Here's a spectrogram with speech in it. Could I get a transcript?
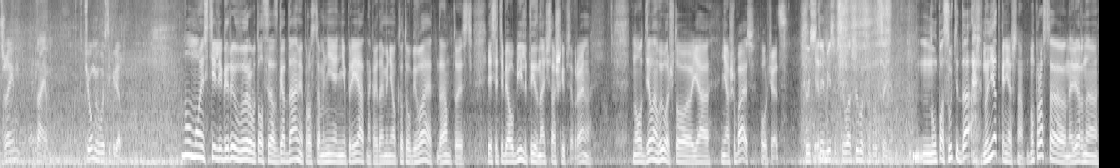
Джейм Тайм. В чем его секрет? Ну, мой стиль игры выработался с годами, просто мне неприятно, когда меня кто-то убивает, да, то есть, если тебя убили, ты, значит, ошибся, правильно? Но вот делаем вывод, что я не ошибаюсь, получается. То есть у тебя меньше всего ошибок на пресцене? Ну, по сути, да. Ну, нет, конечно. Ну, просто, наверное,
